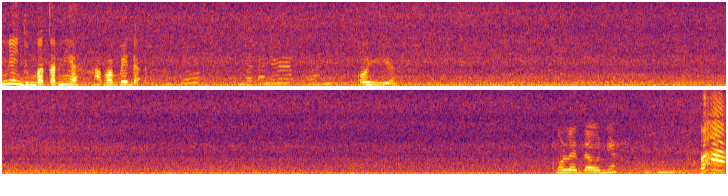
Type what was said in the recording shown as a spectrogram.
Ini yang jembatannya ya? Apa beda? Jembatannya apa? Oh iya. Mau lihat daunnya? Ah!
